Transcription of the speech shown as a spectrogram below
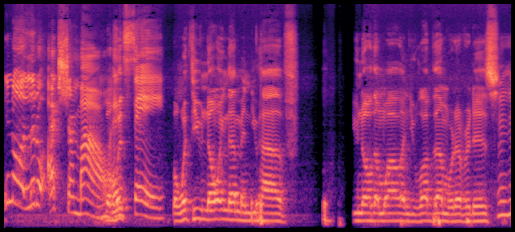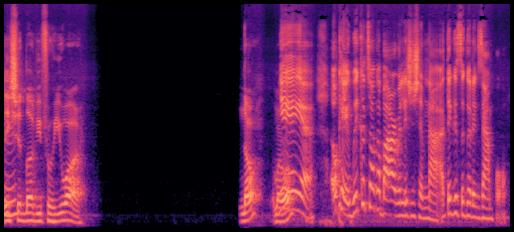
you know a little extra mile But and with- say But with you knowing them and you have, you know them well and you love them, whatever it is, Mm-hmm. they should love you for who you are. No, am I yeah, wrong? yeah, yeah. Okay, we could talk about our relationship now. I think it's a good example.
